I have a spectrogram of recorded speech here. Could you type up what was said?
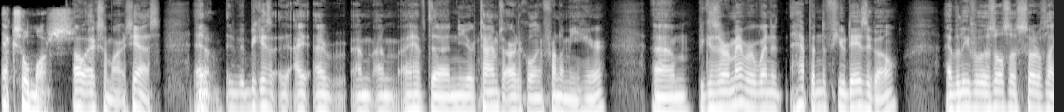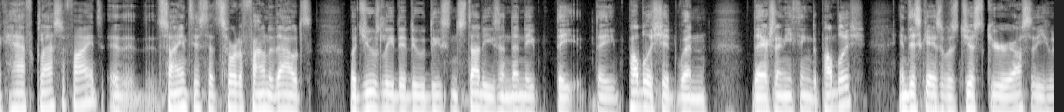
exomars Oh, ExoMars, yes. And because I I I'm, I'm, I have the New York Times article in front of me here, um, because I remember when it happened a few days ago. I believe it was also sort of like half classified. It, it- scientists had sort of found it out, but usually they do decent studies and then they they they publish it when there's anything to publish. In this case, it was just Curiosity who,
